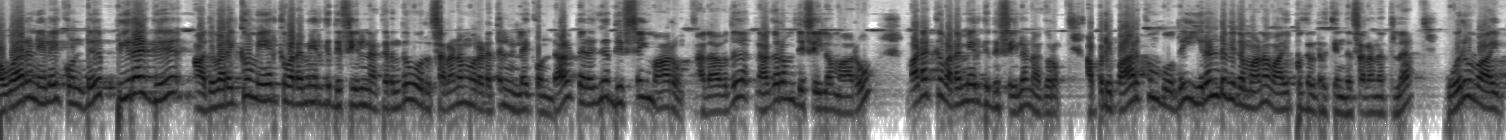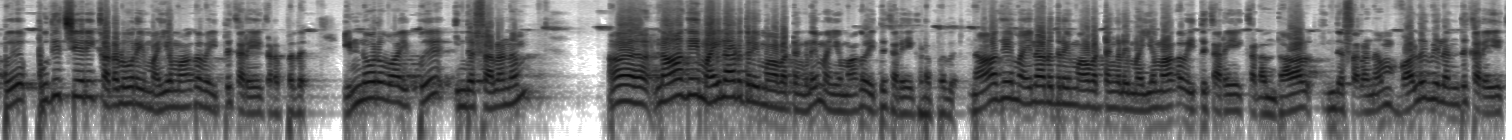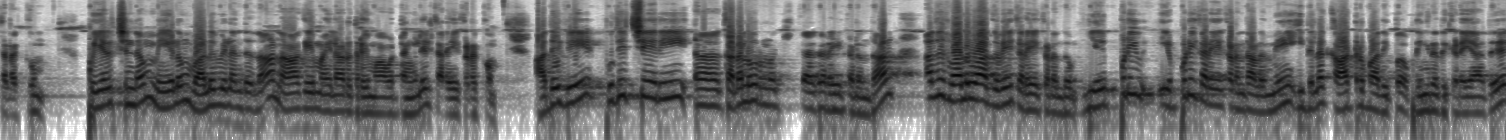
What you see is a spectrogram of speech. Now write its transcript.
அவ்வாறு நிலை கொண்டு பிறகு அது வரைக்கும் மேற்கு வடமேற்கு திசையில் நகர்ந்து ஒரு சலனம் ஒரு இடத்தில் நிலை கொண்டால் பிறகு திசை மாறும். அதாவது நகரம் திசையில மாறும். வடக்கு வடமேற்கு திசையில நகரும். அப்படி பார்க்கும்போது இரண்டு விதமான வாய்ப்புகள் இருக்கு இந்த சலனத்துல. ஒரு வாய்ப்பு புதுச்சேரி கடலூரை மையமாக வைத்து கரையை கடப்பது. இன்னொரு வாய்ப்பு இந்த சலனம் நாகை மயிலாடுதுறை மாவட்டங்களை மையமாக வைத்து கரையை கடப்பது. நாகை மயிலாடுதுறை மாவட்டங்களை மையமாக வைத்து கரையை கடந்தால் இந்த சலனம் வலுவிழந்து கரையை கடக்கும். புயல் சின்னம் மேலும் வலுவிழந்து தான் நாகை மயிலாடுதுறை மாவட்டங்களில் கரையை கடக்கும். அதுவே புதுச்சேரி கடலூர் நோக்கி கரையை கடந்தால் அது வலுவாகவே கரையை கடந்தும். எப்படி எப்படி கரையை கடந்தாலுமே இதுல காற்று பாதிப்பு அப்படிங்கிறது கிடையாது.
